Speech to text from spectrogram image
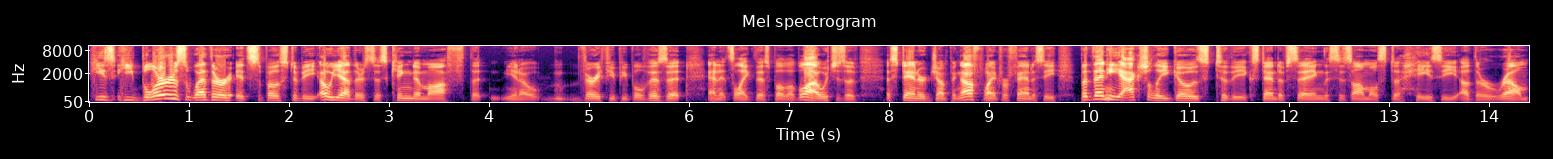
he's he blurs whether it's supposed to be. Oh yeah, there's this kingdom off that you know very few people visit, and it's like this, blah blah blah, which is a, a standard jumping off point for fantasy. But then he actually goes to the extent of saying this is almost a hazy other realm,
